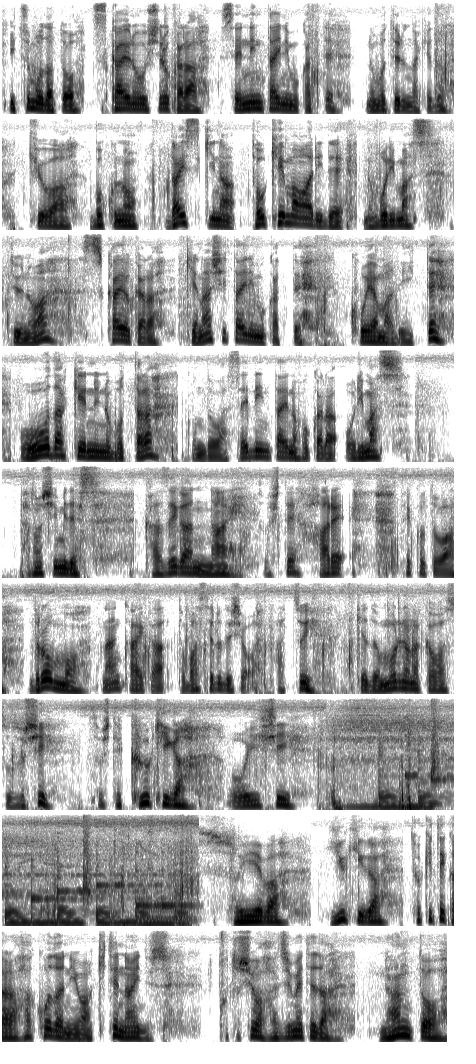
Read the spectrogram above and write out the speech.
いつもだと使いの後ろから千人隊に向かって登ってるんだけど今日は僕の大好きな時計回りで登ります。というのはスカイから毛なし隊に向かって小屋まで行って大岳に登ったら今度は千輪隊の方から降ります。楽しみです。風がない。そして晴れ。ってことはドローンも何回か飛ばせるでしょう。暑い。けど森の中は涼しい。そして空気が美味しい。そういえば雪が溶けてから函館には来てないんです。今年は初めてだ。なんと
